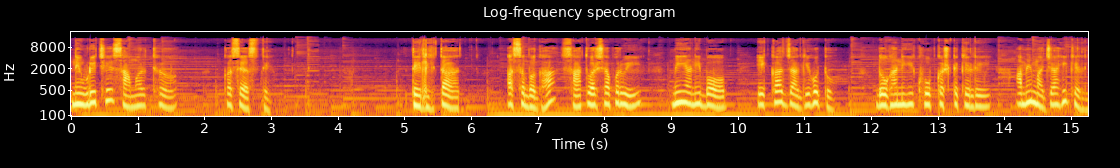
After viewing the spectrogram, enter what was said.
निवडीचे सामर्थ्य कसे असते? ते लिहितात असं बघा सात वर्षापूर्वी मी आणि बॉब एकाच जागी होतो. दोघांनीही खूप कष्ट केले. आम्ही मजाही केली.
